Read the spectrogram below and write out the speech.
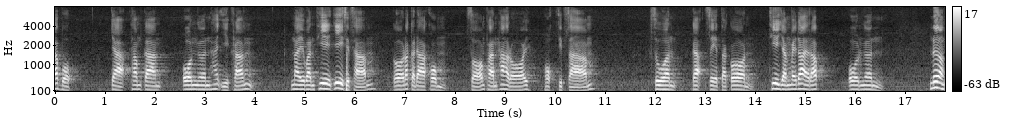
ระบบจะทำการโอนเงินให้อีกครั้ง ในวันที่ 23 กรกฎาคม 2563 ส่วนเกษตรกรที่ยังไม่ได้รับโอนเงิน เนื่อง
